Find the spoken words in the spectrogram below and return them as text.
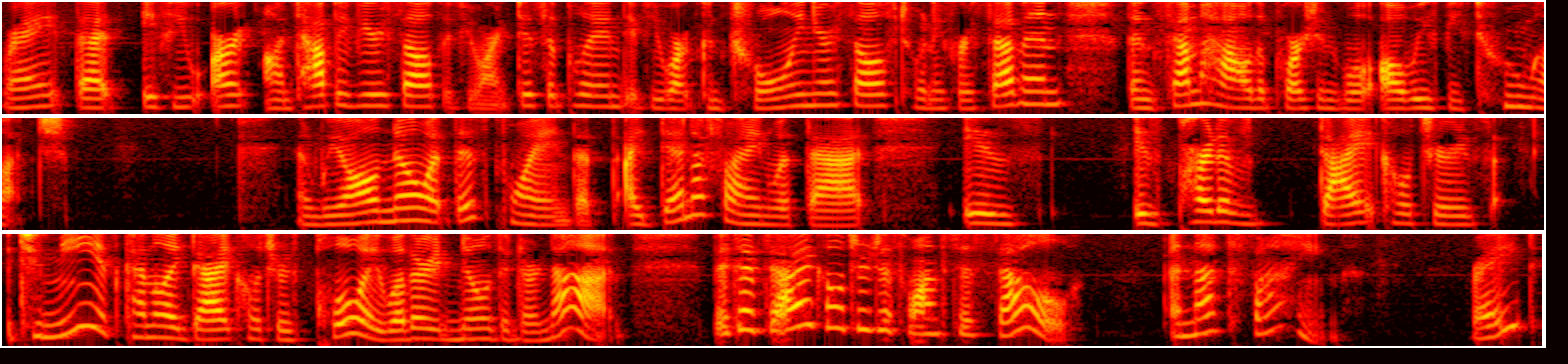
Right? That if you aren't on top of yourself, if you aren't disciplined, if you aren't controlling yourself 24 7, then somehow the portions will always be too much. And we all know at this point that identifying with that is is part of diet culture's to me it's kind of like diet culture's ploy whether it knows it or not because diet culture just wants to sell and that's fine right?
